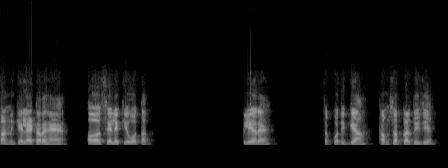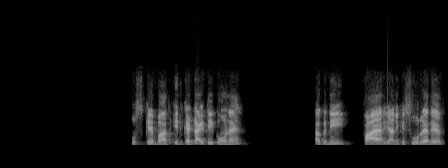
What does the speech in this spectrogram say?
सन के लेटर हैं, अ से लेके ओ तक। क्लियर है? सबको दिख गया? थम्स अप कर दीजिए। उसके बाद इनका डाइटी कौन है? अग्नि फायर यानी कि सूर्यदेव।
